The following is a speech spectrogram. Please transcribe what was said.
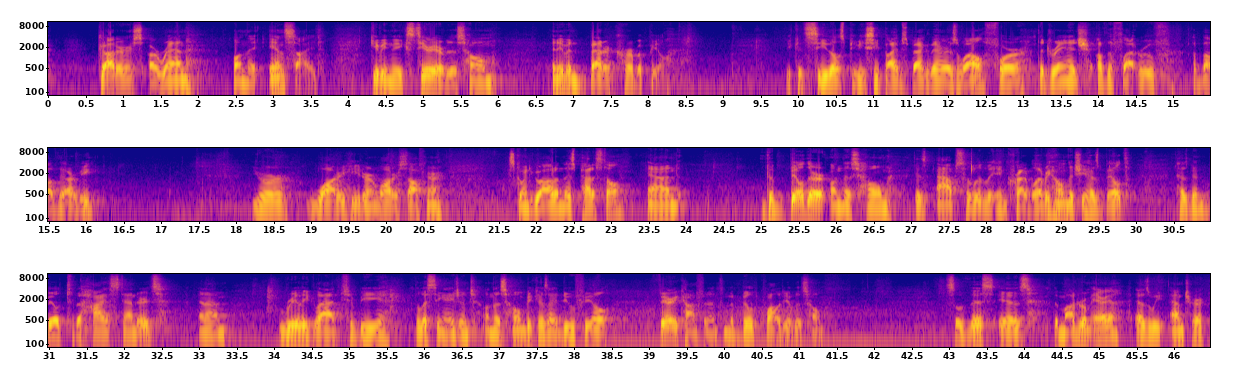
gutters are ran on the inside, giving the exterior of this home an even better curb appeal. You could see those PVC pipes back there as well for the drainage of the flat roof above the RV. Your water heater and water softener is going to go out on this pedestal. And the builder on this home is absolutely incredible. Every home that she has built has been built to the highest standards. And I'm really glad to be the listing agent on this home because I do feel very confident in the build quality of this home. So this is the mudroom area as we enter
